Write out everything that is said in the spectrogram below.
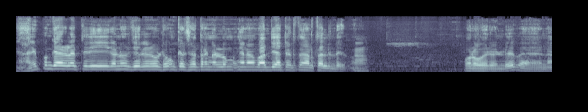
ഞാനിപ്പം കേരളത്തിൽ ഈ കണ്ണൂർ ജില്ലയിലോട്ട് മുഖ്യ ക്ഷേത്രങ്ങളിലും ഇങ്ങനെ വാദ്യാറ്റെടുത്ത് നടത്തലുണ്ടായിരുന്നു. ആ. കുറവരുണ്ട് പിന്നെ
